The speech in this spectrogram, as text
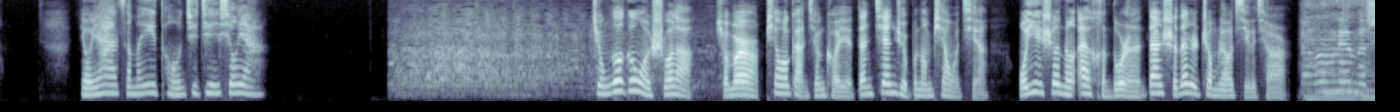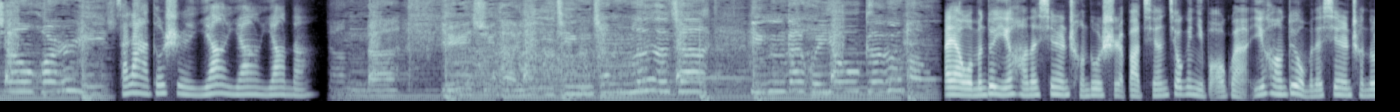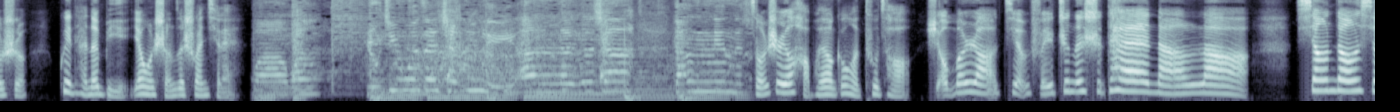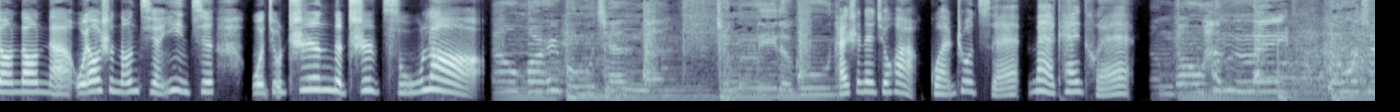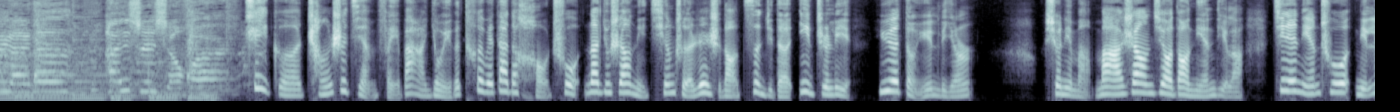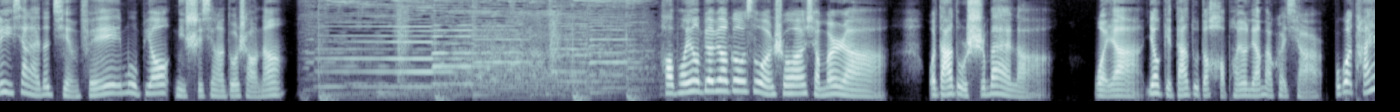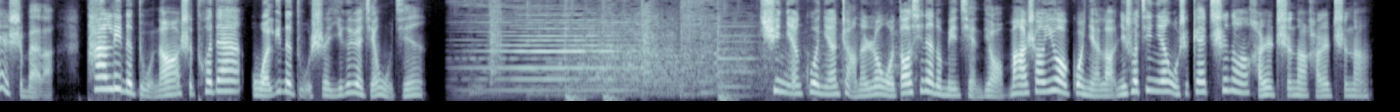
有呀，咱们一同去进修呀。囧哥跟我说了：“小妹儿骗我感情可以，但坚决不能骗我钱。我一生能爱很多人，但实在是挣不了几个钱儿。”咱俩都是一样一样一样的。哎呀，我们对银行的信任程度是把钱交给你保管，银行对我们的信任程度是柜台的笔要用绳子拴起来。如今我在城里总是有好朋友跟我吐槽，小妹儿啊，减肥真的是太难了。相当相当难，我要是能减一斤，我就真的知足了。还是那句话，管住嘴，迈开腿。这个尝试减肥吧，有一个特别大的好处，那就是让你清楚的认识到自己的意志力约等于零。兄弟们，马上就要到年底了。今年年初你立下来的减肥目标，你实现了多少呢？好朋友彪彪告诉我说：“小妹儿啊，我打赌失败了。我呀要给打赌的好朋友两百块钱儿不过他也失败了。他立的赌呢是脱单，我立的赌是一个月减五斤。”去年过年长的肉，我到现在都没减掉。马上又要过年了，你说今年我是该吃呢，还是吃呢，还是吃呢？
